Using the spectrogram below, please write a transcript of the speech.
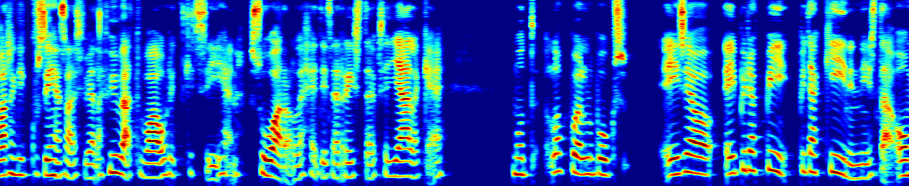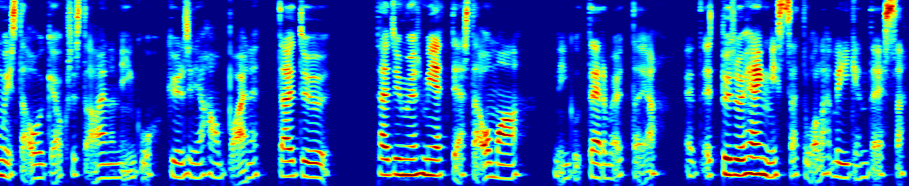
varsinkin kun siihen saisi vielä hyvät vauhditkin siihen suoralle heti sen risteyksen jälkeen, mutta loppujen lopuksi ei, se ole, ei pidä pi, pitää kiinni niistä omista oikeuksista aina niin kuin kynsin ja hampain. Et täytyy, täytyy myös miettiä sitä omaa niin kuin terveyttä ja että et pysyy hengissä tuolla liikenteessä.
